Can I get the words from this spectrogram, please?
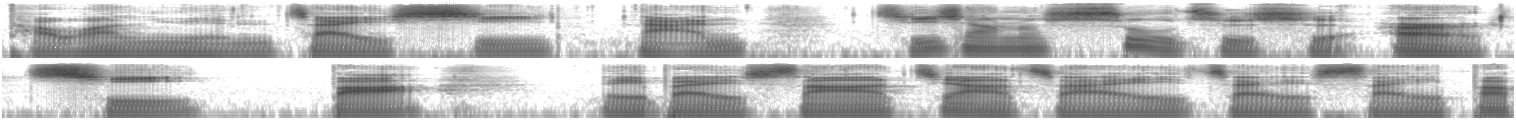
桃花源在西南。吉祥的数字是二七八。礼拜三正在在西北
